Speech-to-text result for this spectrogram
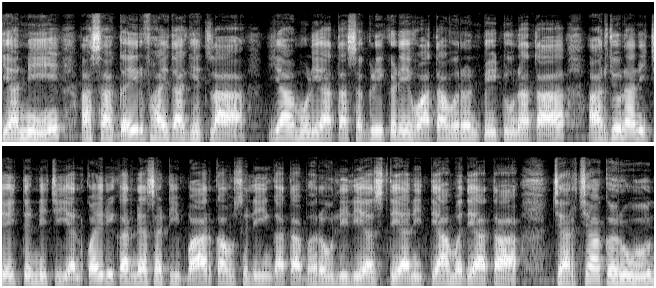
याने असा गैरफायदा घेतला. यामुळे आता सगळीकडे वातावरण पेटून आता अर्जुन आणि चैतन्याची एन्क्वायरी करण्यासाठी बार काउन्सिलिंग आता भरवलेली असते आणि त्यामध्ये आता चर्चा करून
